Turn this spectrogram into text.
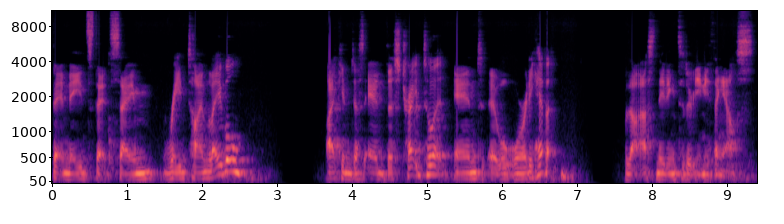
that needs that same read time label I can just add this trait to it and it will already have it without us needing to do anything else.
